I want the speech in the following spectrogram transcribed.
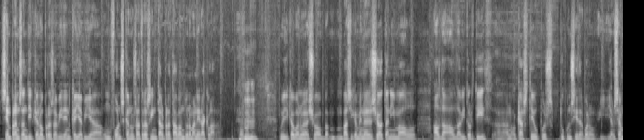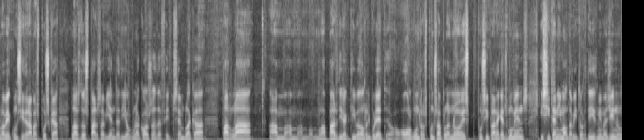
Sempre ens han dit que no, però és evident que hi havia un fons que nosaltres interpretàvem d'una manera clara. Eh? Mm -hmm. Vull dir que, bueno, això, bàsicament és això. Tenim el, el, el David Ortiz. eh, En el cas teu, pues, tu consideres... Bueno, i, em sembla bé, consideraves pues, que les dues parts havien de dir alguna cosa. De fet, sembla que parlar amb, amb, amb, la part directiva del Ripollet o algun responsable no és possible en aquests moments. I si tenim el David Ortiz, m'imagino.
